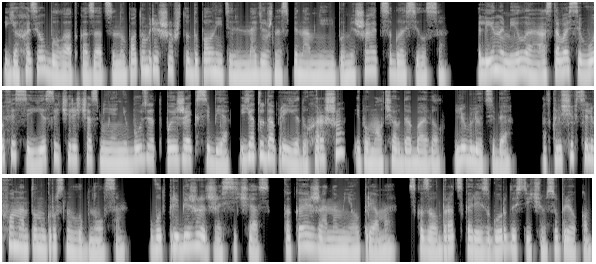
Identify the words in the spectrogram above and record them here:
Я хотел было отказаться, но потом, решив, что дополнительная надежная спина мне не помешает, согласился. «Лина, милая, оставайся в офисе, если через час меня не будет, поезжай к себе. Я туда приеду, хорошо?» И, помолчав, добавил «Люблю тебя». Отключив телефон, Антон грустно улыбнулся. «Вот прибежит же сейчас. Какая же она у меня упрямая», — сказал брат скорее с гордостью, чем с упреком.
